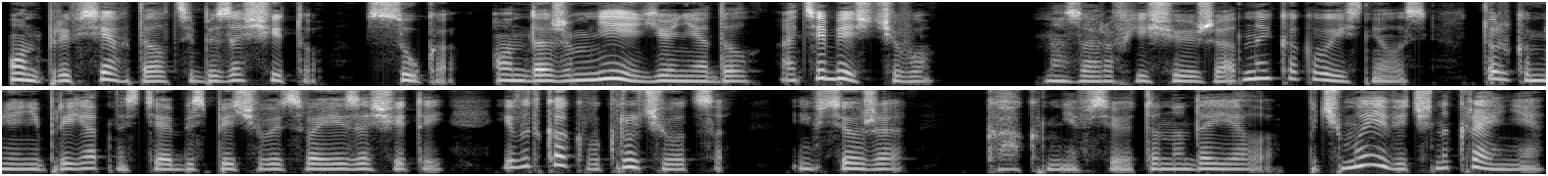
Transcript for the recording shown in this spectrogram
Он при всех дал тебе защиту. Сука, он даже мне ее не дал. А тебе с чего? Назаров еще и жадный, как выяснилось. Только мне неприятности обеспечивает своей защитой. И вот как выкручиваться? И все же, как мне все это надоело. Почему я вечно крайняя?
